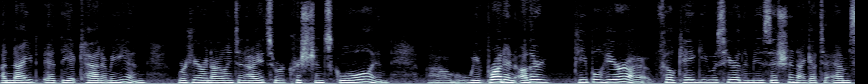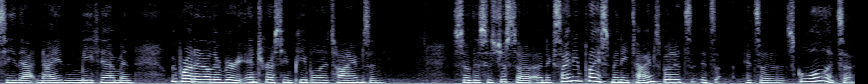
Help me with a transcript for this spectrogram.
a night at the Academy. And we're here in Arlington Heights, we're a Christian school, and uh, we've brought in other people here. Uh, Phil Keaggy was here, the musician. I got to MC that night and meet him, and we brought in other very interesting people at times. And so this is just a, an exciting place many times, but it's it's it's a school. It's a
